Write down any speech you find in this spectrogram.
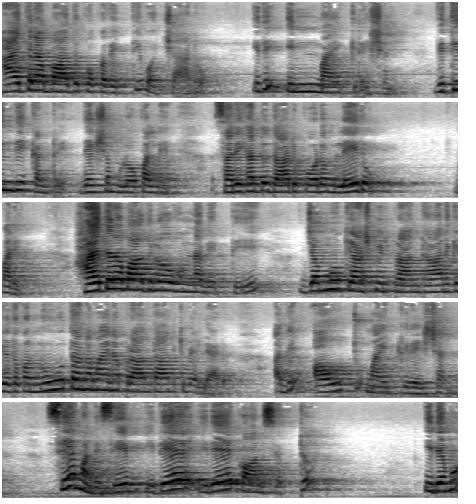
హైదరాబాద్కు ఒక వ్యక్తి వచ్చాడు. ఇది in migration within the country దేశం లోపలనే. సరిహద్దు దాటిపోవడం లేదు. మరి హైదరాబాదులో ఉన్న వ్యక్తి జమ్మూ కాశ్మీర్ ప్రాంతానికి లేదా ఒక నూతనమైన ప్రాంతానికి వెళ్ళాడు. అది అవుట్ మైగ్రేషన్ సేమ్ అండి సేమ్ ఇదే ఇదే కాన్సెప్ట్ ఇదేమో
